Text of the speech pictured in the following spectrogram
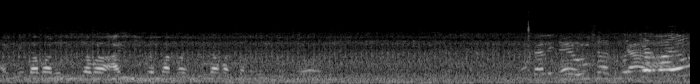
આજે તમારે બીજામાં આ ઈ કરતા બીજામાં તમે એ ઈશા તું અત્યારે આવ્યો?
